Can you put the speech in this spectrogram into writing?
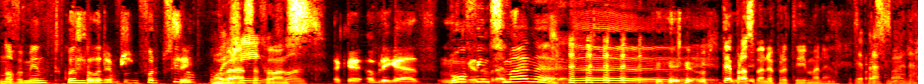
novamente quando Falaremos. for possível. Um abraço, Afonso. Ok, obrigado. Um Bom fim de abraço. semana. Até. Uh, Até para a semana para ti, Manel. Até para a semana.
